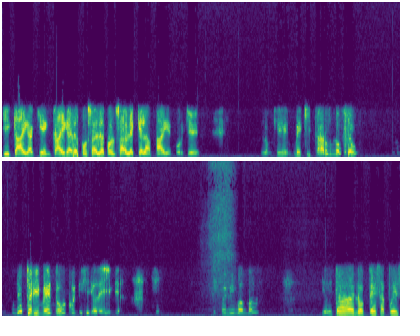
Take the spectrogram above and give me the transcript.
y caiga quien caiga, responsable, responsable que la pague porque lo que me quitaron no fue un experimento, un conejillo de India. Fue mi mamá. Y ahorita nos pesa, pues.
